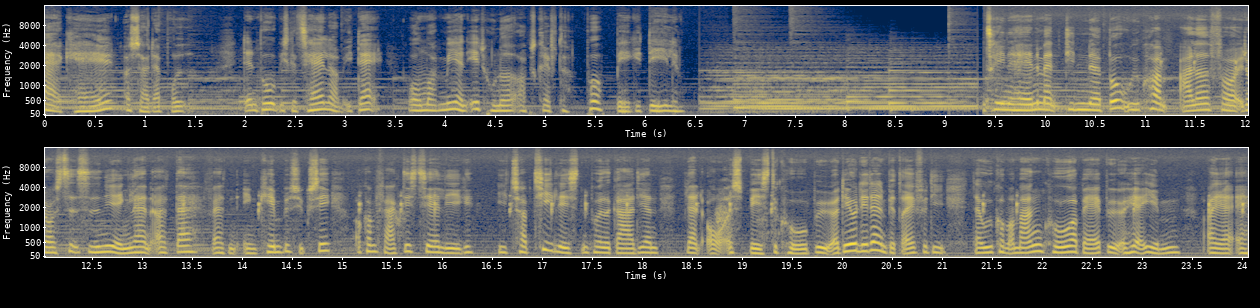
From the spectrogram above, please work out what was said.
Der er kage, og så er der brød. Den bog, vi skal tale om i dag, rummer mere end 100 opskrifter på begge dele. Trine Hanemann, din øh, bog udkom allerede for et års tid siden i England, og der var den en kæmpe succes og kom faktisk til at ligge i top 10-listen på The Guardian blandt årets bedste kogebøger. Det er jo lidt af en bedrift, fordi der udkommer mange koge- og bagebøger herhjemme, og jeg er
